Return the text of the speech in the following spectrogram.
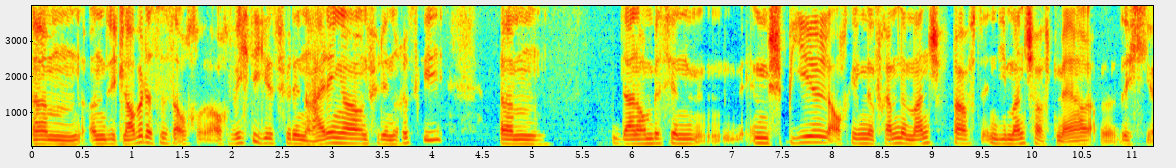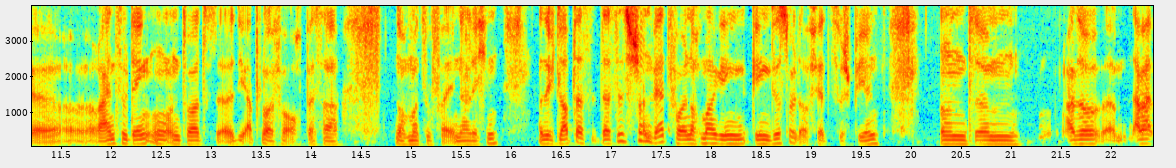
Ähm, und ich glaube, dass es auch, auch wichtig ist für den Heidinger und für den Risky, ähm, da noch ein bisschen im Spiel, auch gegen eine fremde Mannschaft, in die Mannschaft mehr sich äh, reinzudenken und dort äh, die Abläufe auch besser nochmal zu verinnerlichen. Also ich glaube, das, das ist schon wertvoll, nochmal gegen, gegen Düsseldorf jetzt zu spielen. Und ähm, also, ähm, aber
